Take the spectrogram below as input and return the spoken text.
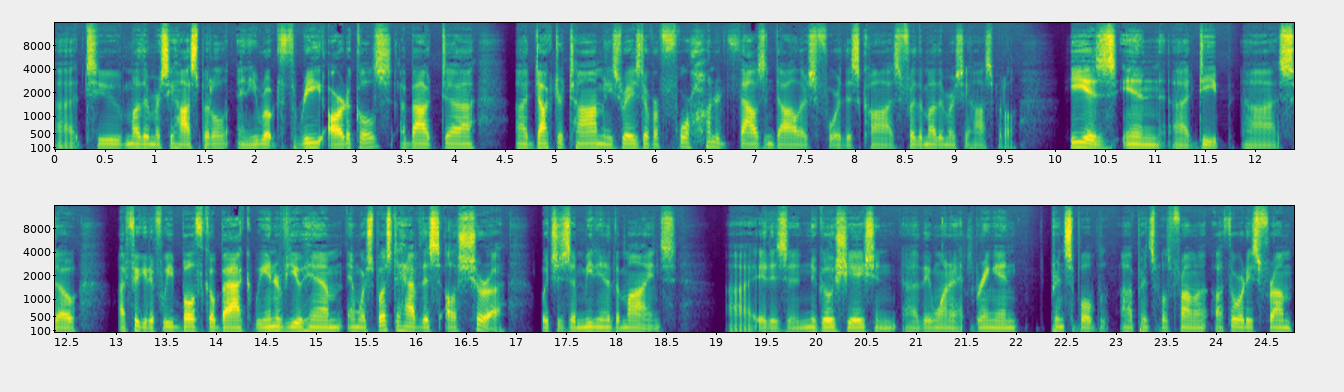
uh, to Mother Mercy Hospital, and he wrote three articles about Dr. Tom, and he's raised over four hundred thousand dollars for this cause for the Mother Mercy Hospital. He is in deep, so I figured if we both go back, we interview him, and we're supposed to have this Al Shura, which is a meeting of the minds. Uh, it is a negotiation. Uh, they want to bring in principal uh, principals from authorities from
